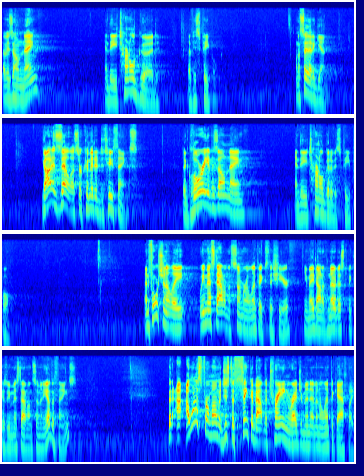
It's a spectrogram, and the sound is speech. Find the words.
of his own name, and the eternal good of his people. I want to say that again. God is zealous or committed to two things the glory of his own name and the eternal good of his people. Unfortunately, we missed out on the Summer Olympics this year. You may not have noticed because we missed out on so many other things. But I, I want us for a moment just to think about the training regimen of an Olympic athlete.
